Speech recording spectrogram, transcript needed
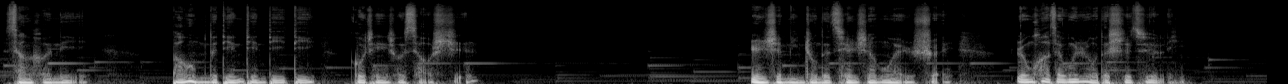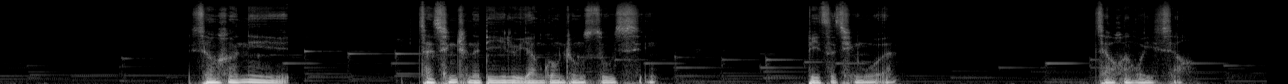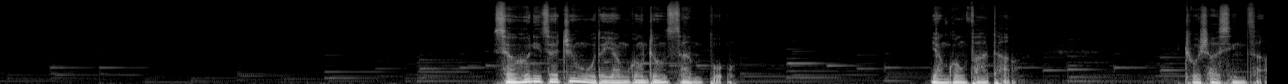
想和你把我们的点点滴滴过成一首小诗，任生命中的千山万水融化在温柔的诗句里，想和你在清晨的第一缕阳光中苏醒，彼此亲吻。交换微笑，想和你在正午的阳光中散步。阳光发烫，灼烧心脏。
